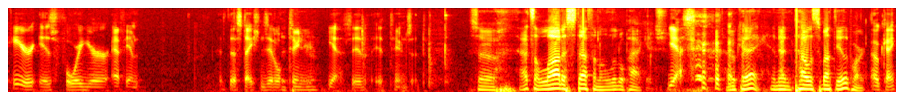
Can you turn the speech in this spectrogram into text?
here is for your FM, the stations. It'll The tune tuner? you. Yes, it, it tunes it. So that's a lot of stuff in a little package. Yes. Okay, and then tell us about the other part. okay.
